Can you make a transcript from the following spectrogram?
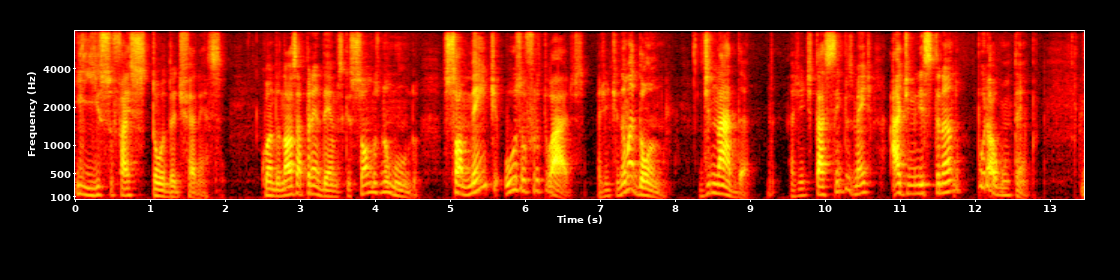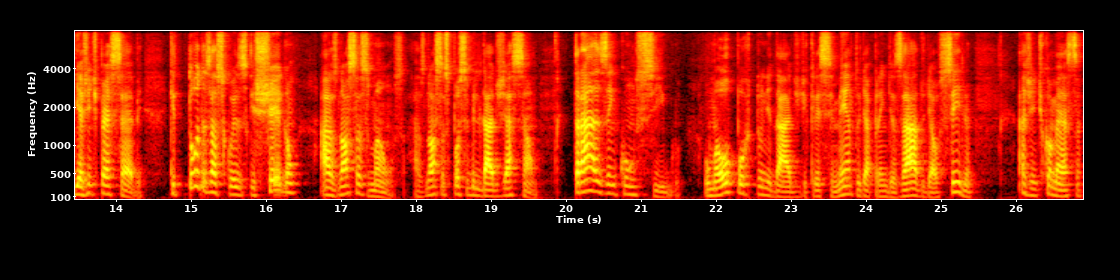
E isso faz toda a diferença. Quando nós aprendemos que somos no mundo somente usufrutuários, a gente não é dono de nada, a gente está simplesmente administrando por algum tempo. E a gente percebe que todas as coisas que chegam às nossas mãos, as nossas possibilidades de ação, trazem consigo uma oportunidade de crescimento, de aprendizado, de auxílio, a gente começa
